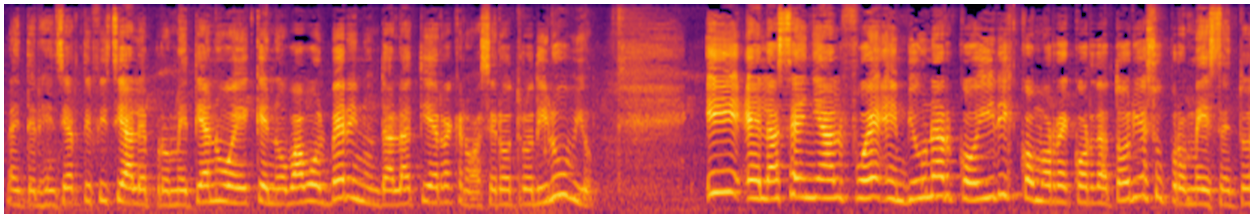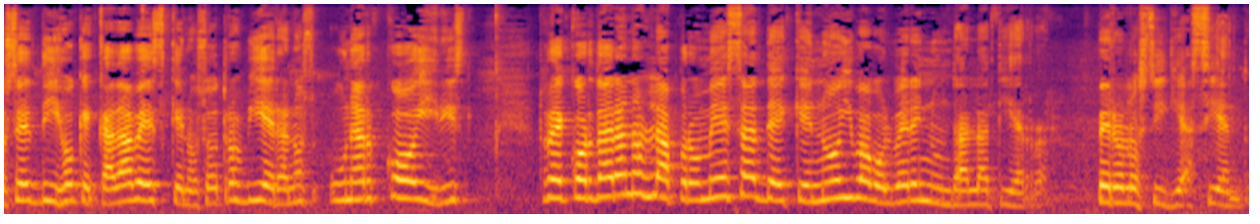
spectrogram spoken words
la inteligencia artificial, le promete a Noé que no va a volver a inundar la tierra, que no va a ser otro diluvio. Y la señal fue, envió un arco iris como recordatorio de su promesa. Entonces dijo que cada vez que nosotros viéramos un arco iris, recordáramos la promesa de que no iba a volver a inundar la tierra. Pero lo sigue haciendo.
